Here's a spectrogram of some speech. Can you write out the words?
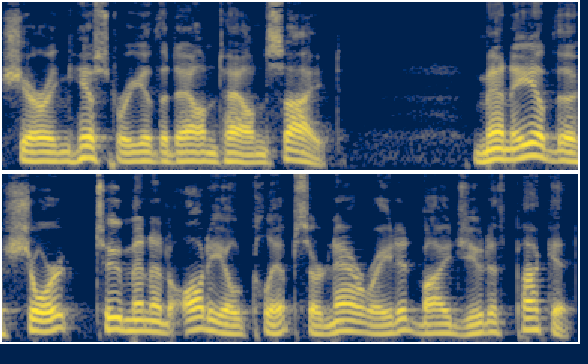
sharing history of the downtown site. Many of the short two minute audio clips are narrated by Judith Puckett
